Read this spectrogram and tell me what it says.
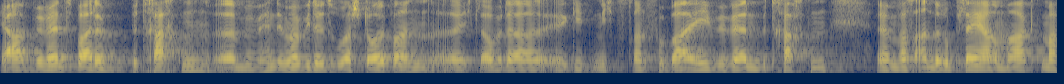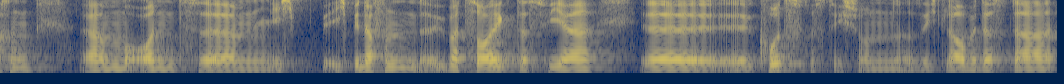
Ja, wir werden es beide betrachten. Ähm, wir werden immer wieder drüber stolpern. Äh, ich glaube, da geht nichts dran vorbei. Wir werden betrachten, ähm, was andere Player am Markt machen. Ähm, und ich, ich bin davon überzeugt, dass wir äh, kurzfristig schon, also ich glaube, dass da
